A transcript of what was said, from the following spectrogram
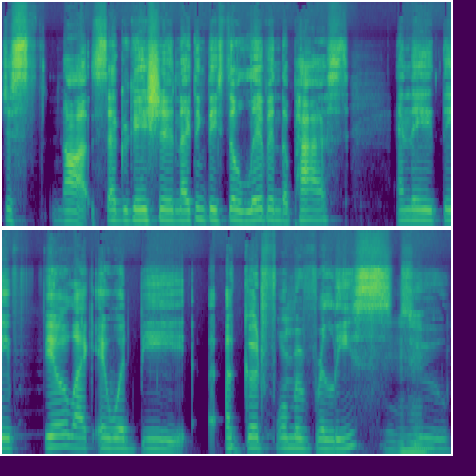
just not segregation. I think they still live in the past, and they they feel like it would be a- good form of release Mhm. to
